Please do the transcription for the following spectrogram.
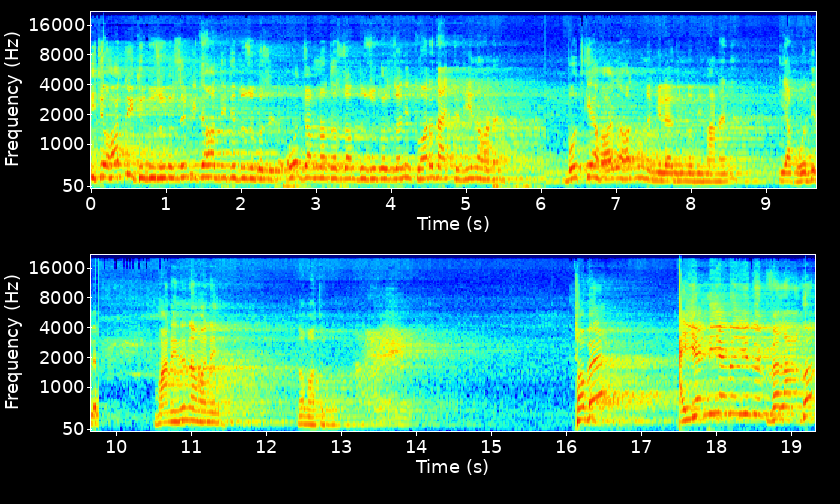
ইতে হয়তো ইতে দুযোগ যাবি ইতে হয়তো ইতে দুযোগ যাবি ও জন্নত জন দুযোগ জনই তোমার দায়িত্ব দিয়ে না হয় বোধ কে হয় যে হয়তো না মিলাদুল নবী মানে না? ইয়া হো দিলে মানি না মানে? না মাতে তবে আইয়া নিয়ে নইতে বেলাগত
